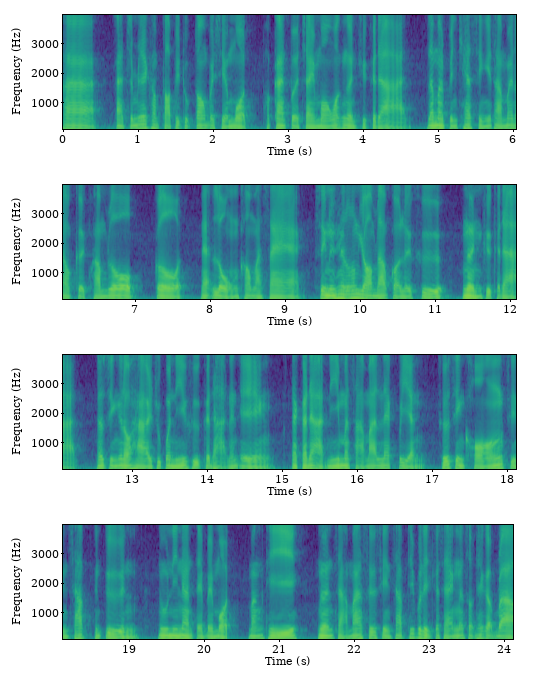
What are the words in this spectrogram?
ค่า อาจจะไม่ใช่คำตอบที่ถูกต้องไปเสียหมด เพราะการเปิดใจมองว่าเงินคือกระดาษ แล้วมันเป็นแค่สิ่งที่ทำให้เราเกิดความโลภโกรธและหลงเข้ามาแทรก สิ่งหนึ่งที่เราต้องยอมรับก่อนเลยคือ เงินคือกระดาษ แล้วสิ่งที่เราหาทุกวันนี้ก็คือกระดาษนั่นเอง แต่กระดาษนี้มันสามารถแลกเปลี่ยน ซื้อสิ่งของสินทรัพย์อื่นๆ นู่นนี่นั่นเต็มไปหมด บางทีเงินสามารถซื้อสินทรัพย์ที่ผลิตกระแสเงินสดให้กับเรา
